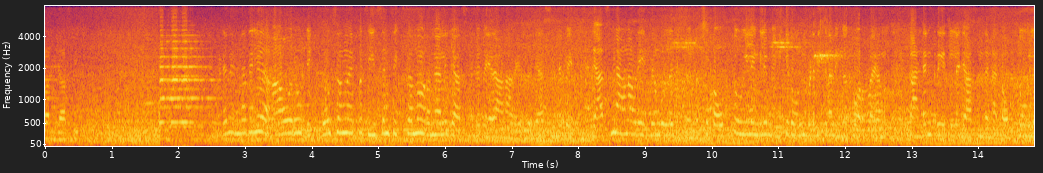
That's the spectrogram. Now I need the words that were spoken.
താളം ജാസ്തി ഇവിടെ നിന്നതിൽ ആ ഒരു ബിഗ് ബോസ് എന്ന് ഇപ്പൊ സീസൺ സിക്സ് എന്ന് പറഞ്ഞാൽ ജാസ്മിന്റെ പേരാണ് അറിയുന്നത്. ജാസ്മിന്റെ പേര് ജാസ്മിനാണ് അവിടെ ഏറ്റവും കൂടുതൽ ഡിസൈൻ പക്ഷെ ടോപ്പ് ടൂയിലെങ്കിലും എനിക്ക് തോന്നുന്നു ഇവിടെ നിൽക്കുന്ന നിങ്ങൾക്ക് ഉറപ്പായിരുന്നു കണ്ടന്റ് ക്രിയേറ്ററിലെ ജാസ്മിൻ തന്നെ. ടോപ്പ് ടൂവിൽ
